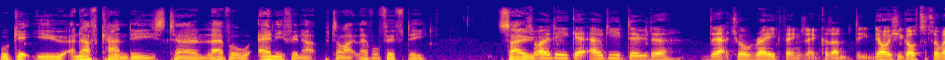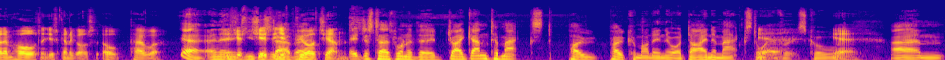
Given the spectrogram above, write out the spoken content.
will get you enough candies to level anything up to like level 50 so, So how do you get? How do you do the the actual raid things then? Because you notice you go to some of them holes and it just kind of goes, oh, power. yeah and then It's just- you it's just have pure a, chance. it just has one of the gigantamaxed po- pokemon in there or dynamaxed or Yeah. whatever it's called Yeah, um,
